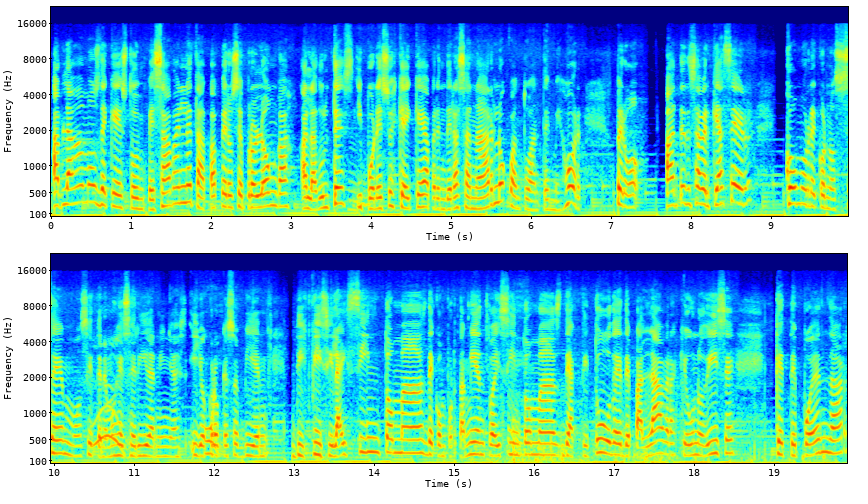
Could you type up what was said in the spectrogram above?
Hablábamos de que esto empezaba en la etapa, pero se prolonga a la adultez y por eso es que hay que aprender a sanarlo cuanto antes mejor. Pero antes de saber qué hacer, ¿cómo reconocemos si tenemos esa herida, niñas? Y yo creo que eso es bien difícil. Hay síntomas de comportamiento, hay síntomas de actitudes, de palabras que uno dice que te pueden dar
